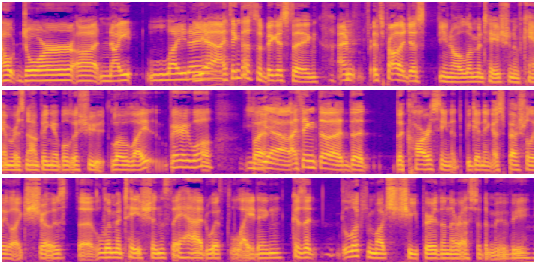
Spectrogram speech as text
outdoor uh, night lighting. Yeah, I think that's the biggest thing, and it's probably just you know a limitation of cameras not being able to shoot low light very well. But Yeah. I think the the the car scene at the beginning especially like shows the limitations they had with lighting because it looked much cheaper than the rest of the movie.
